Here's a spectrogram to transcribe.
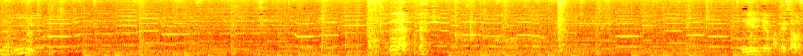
Hmm. Ini dia pakai saus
